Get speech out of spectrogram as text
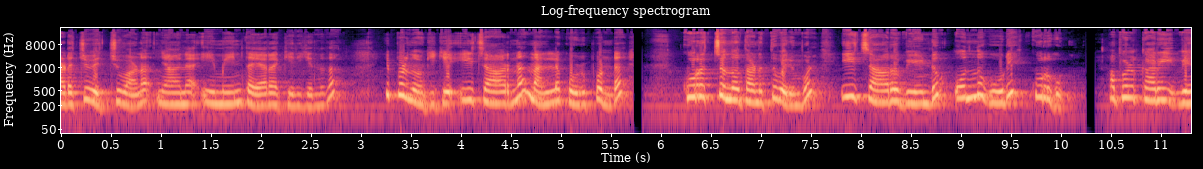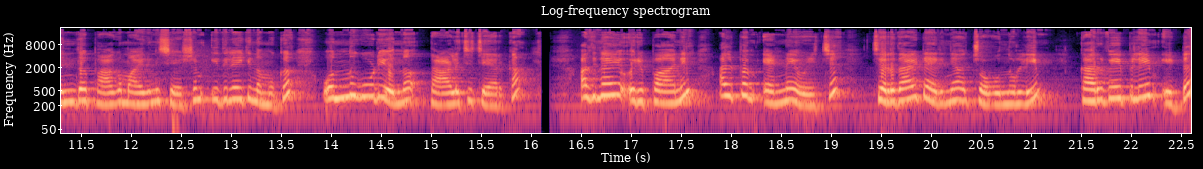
അടച്ചു വെച്ചുമാണ് ഞാൻ ഈ മീൻ തയ്യാറാക്കിയിരിക്കുന്നത്. ഇപ്പോൾ നോക്കിക്കേ ഈ ചാറിന് നല്ല കൊഴുപ്പുണ്ട്. കുറച്ചൊന്ന് തണുത്ത് വരുമ്പോൾ ഈ ചാറ് വീണ്ടും ഒന്നുകൂടി കുറുകും. അപ്പോൾ കറി വെന്ത് പാകമായതിനു ശേഷം ഇതിലേക്ക് നമുക്ക് ഒന്നുകൂടി ഒന്ന് താളിച്ച് ചേർക്കാം. അതിനായി ഒരു പാനിൽ അല്പം എണ്ണയൊഴിച്ച് ചെറുതായിട്ട് അരിഞ്ഞ ചുവന്നുള്ളിയും കറിവേപ്പിലയും ഇട്ട്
